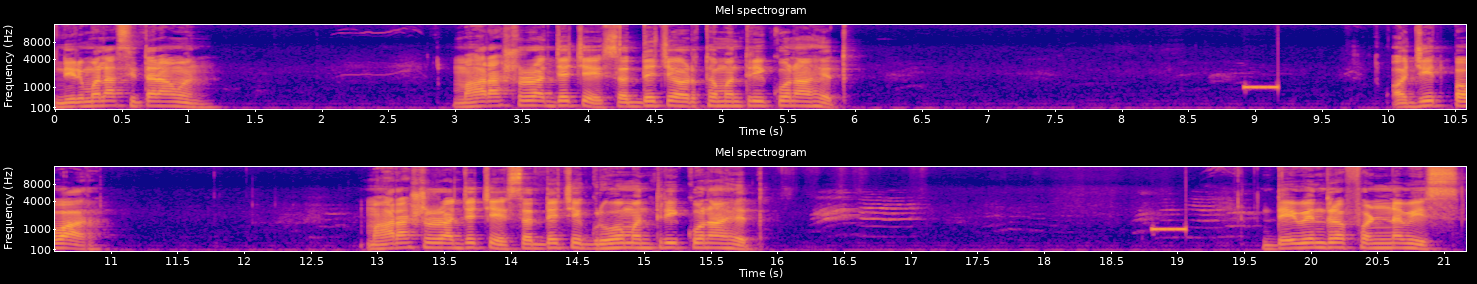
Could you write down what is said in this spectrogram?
निर्मला सीतारामन. महाराष्ट्र राज्याचे सध्याचे अर्थमंत्री कोण आहेत? अजित पवार. महाराष्ट्र राज्याचे सध्याचे गृहमंत्री कोण आहेत? देवेंद्र फडणवीस.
